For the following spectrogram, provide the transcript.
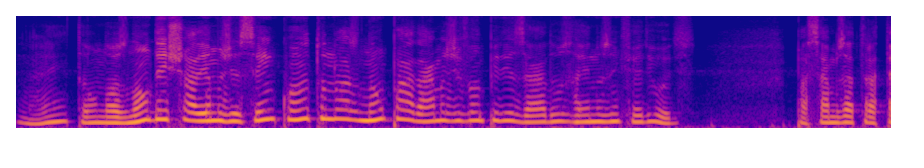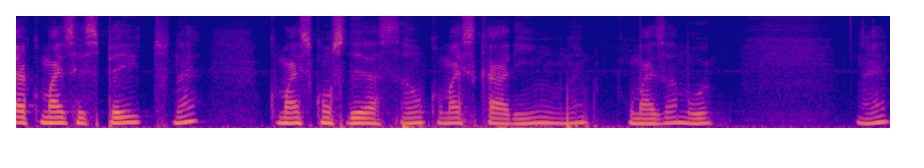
Né? Então, nós não deixaremos de ser enquanto nós não pararmos de vampirizar os reinos inferiores. Passarmos a tratar com mais respeito, né? com mais consideração, com mais carinho, né? com mais amor. Né?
